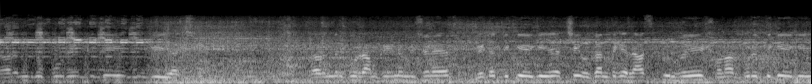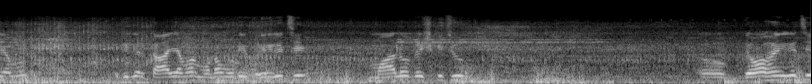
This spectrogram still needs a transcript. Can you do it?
নরেন্দ্রপুরের দিকে এগিয়ে যাচ্ছি। নরেন্দ্রপুর রামকৃষ্ণ মিশনের গেটের দিকে এগিয়ে যাচ্ছি। ওখান থেকে রাজপুর হয়ে সোনারপুরের দিকে এগিয়ে যাব। ওদিকের কাজ আমার মোটামুটি হয়ে গেছে। মালও বেশ কিছু দেওয়া হয়ে গেছে।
